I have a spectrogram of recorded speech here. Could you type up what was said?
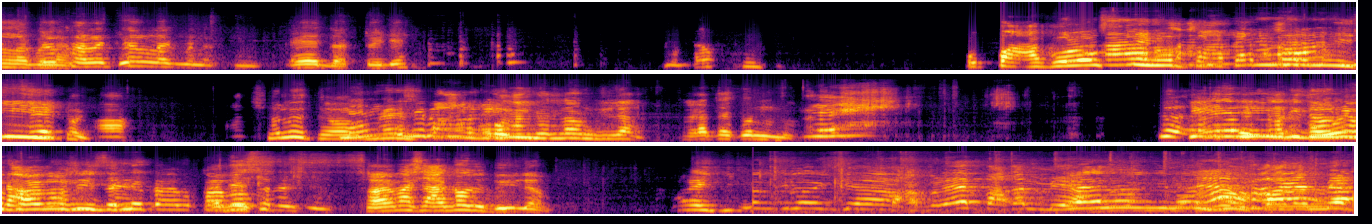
লাগবে না। খারাপ কেন লাগবে না। এ ধর তুই দে। ও পাগল হচ্ছে ও পাতার মারনি আসলে তো আমি নাম দিলাম রাতে কোন ছয় মাস আগেও ধুইলাম। পাগলে মেয়ে। মেয়ে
